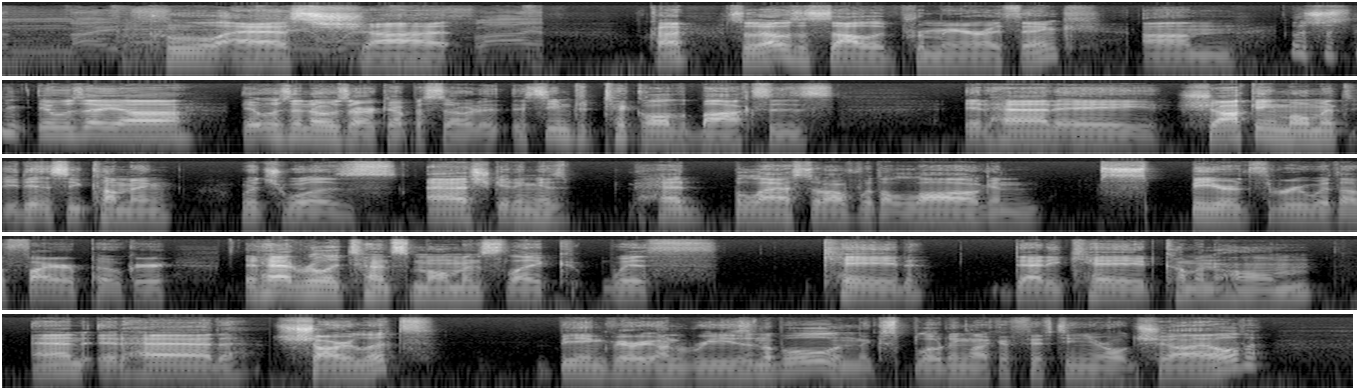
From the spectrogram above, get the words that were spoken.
Cool ass shot. Okay, so that was a solid premiere, I think. Um, it was just it was a uh, it was an Ozark episode. It, it seemed to tick all the boxes. It had a shocking moment that you didn't see coming, which was Ash getting his head blasted off with a log and speared through with a fire poker. It had really tense moments, like with Cade, Daddy Cade coming home, and it had Charlotte being very unreasonable and exploding like a 15 year old child.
